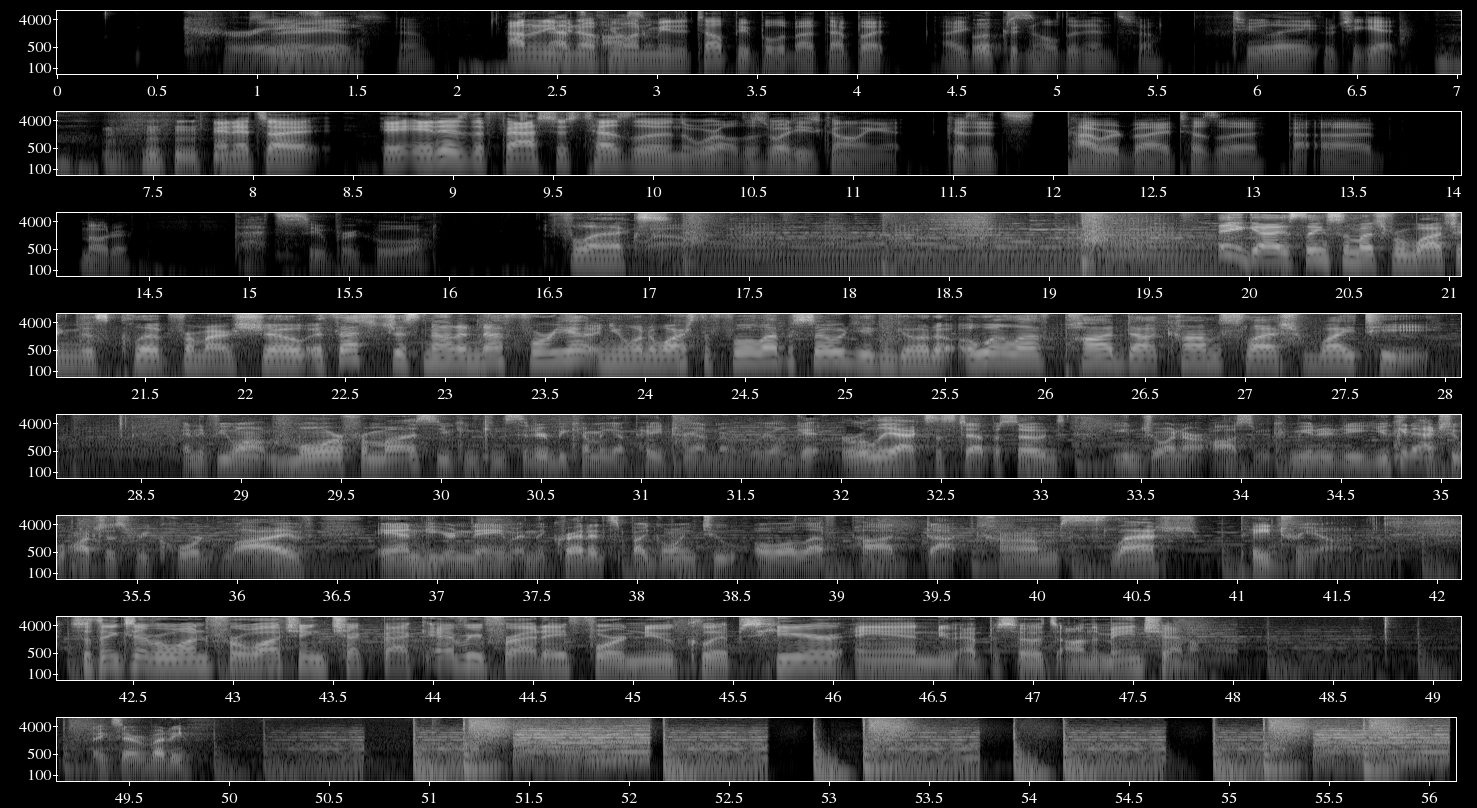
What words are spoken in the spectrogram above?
so crazy. there he is. So I don't even That's know if you wanted me to tell people about that, but I Whoops. couldn't hold it in. So Too late. that's what you get. and it's a it, it is the fastest Tesla in the world, is what he's calling it, because it's powered by a Tesla uh, motor. That's super cool. Flex. Wow. Hey guys, thanks so much for watching this clip from our show. If that's just not enough for you and you want to watch the full episode, you can go to olfpod.com slash YT. And if you want more from us, you can consider becoming a Patreon member. You'll get early access to episodes. You can join our awesome community. You can actually watch us record live and get your name in the credits by going to olfpod.com slash Patreon. So thanks everyone for watching. Check back every Friday for new clips here and new episodes on the main channel. Thanks, everybody.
